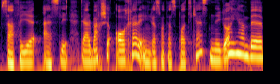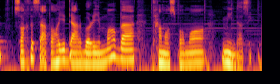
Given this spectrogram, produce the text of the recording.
صفحه اصلی. در بخش آخر این قسمت از پادکست نگاهی هم به ساخت صفحه های درباره ما و تماس با ما میندازیم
